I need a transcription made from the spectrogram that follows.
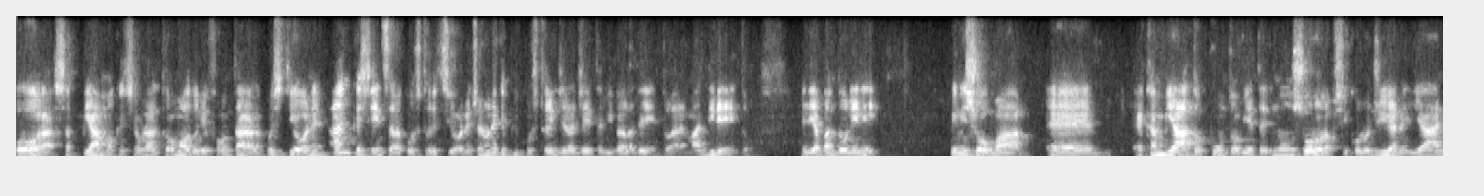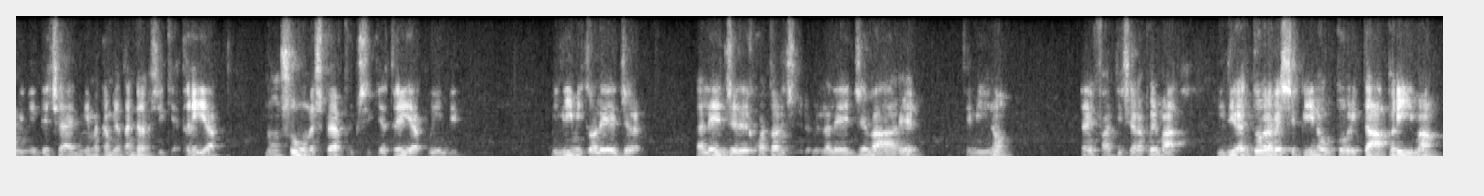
Ora sappiamo che c'è un altro modo di affrontare la questione anche senza la costrizione, cioè non è che più costringe la gente a vivere là dentro, eh, mandi dentro e li abbandoni lì. Quindi insomma è, è cambiato appunto non solo la psicologia negli anni, nei decenni, ma è cambiata anche la psichiatria. Non sono un esperto di psichiatria, quindi mi limito a leggere la legge del 14, la legge varie, Temino, e infatti c'era prima il direttore avesse piena autorità prima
